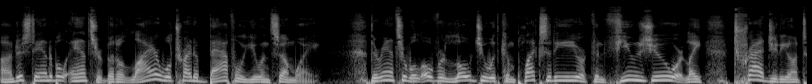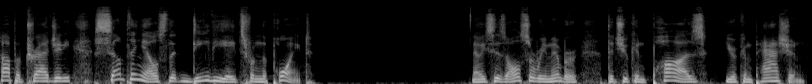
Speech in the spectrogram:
understandable answer, but a liar will try to baffle you in some way. Their answer will overload you with complexity or confuse you or lay tragedy on top of tragedy, something else that deviates from the point. Now, he says also remember that you can pause your compassion,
